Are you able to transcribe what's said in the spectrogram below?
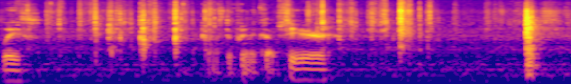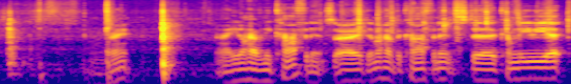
please? the Queen of Cups here. All right. Right, you don't have any confidence. All right, they don't have the confidence to come to you yet.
